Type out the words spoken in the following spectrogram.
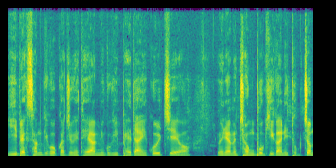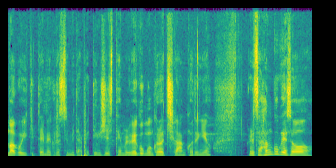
203개 국가 중에 대한민국이 배당이 꼴찌예요. 왜냐하면 정부 기관이 독점하고 있기 때문에 그렇습니다. 베팅 시스템을 외국은 그렇지가 않거든요. 그래서 한국에서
